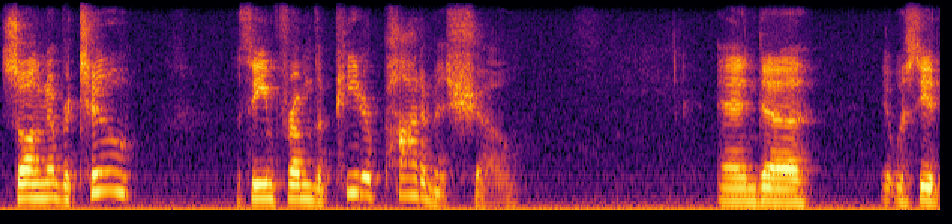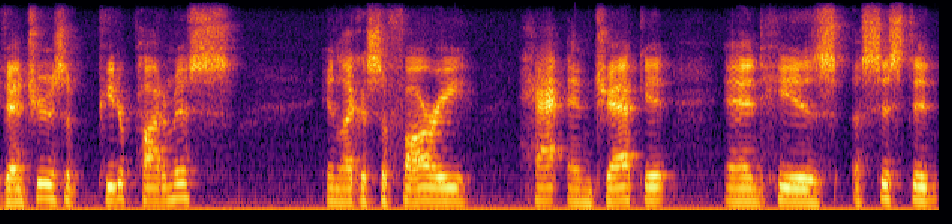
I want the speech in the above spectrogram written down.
Song number two, the theme from the Peter Potamus show. And uh, it was the adventures of Peter Potamus in like a safari hat and jacket and his assistant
